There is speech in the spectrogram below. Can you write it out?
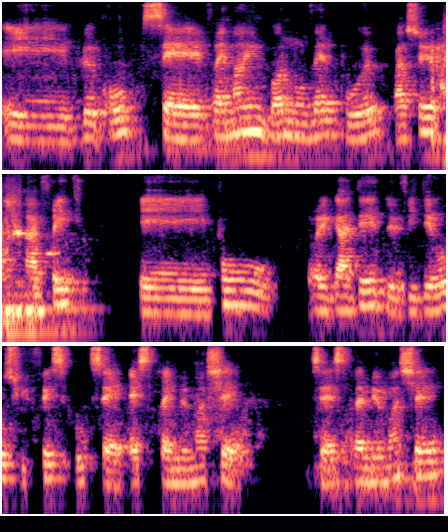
et le groupe, c'est vraiment une bonne nouvelle pour eux parce qu'en Afrique, et pour regarder des vidéos sur Facebook, c'est extrêmement cher. C'est extrêmement cher.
